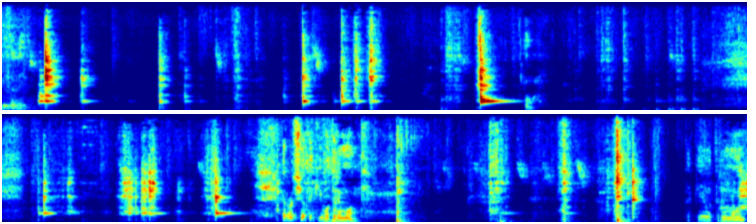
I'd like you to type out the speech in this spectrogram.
І залізла. О. Короче, такий от ремонт. Такий от ремонт.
